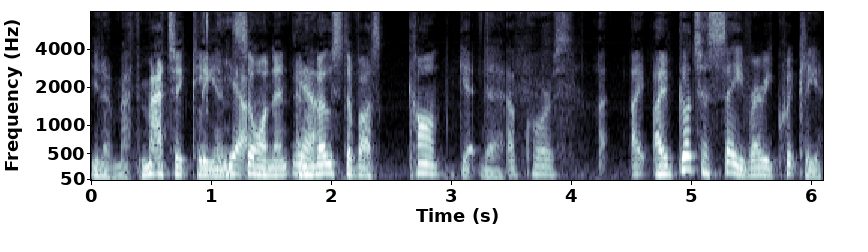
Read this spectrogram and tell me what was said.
you know, mathematically and yeah. so on, and, and yeah. most of us can't get there. Of course. I, have got to say very quickly,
